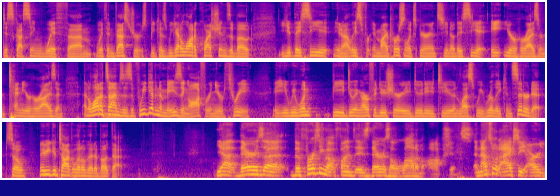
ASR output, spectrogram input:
discussing with um, with investors? Because we get a lot of questions about you, they see you know at least for, in my personal experience you know they see an eight year horizon 10 year horizon. And a lot of times is if we get an amazing offer in year three we wouldn't be doing our fiduciary duty to you unless we really considered it. So maybe you could talk a little bit about that. Yeah, there's a the first thing about funds is there is a lot of options, and that's what I actually our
